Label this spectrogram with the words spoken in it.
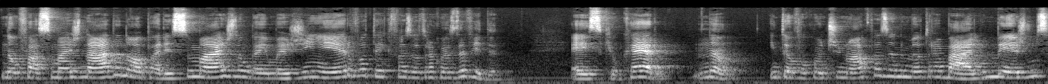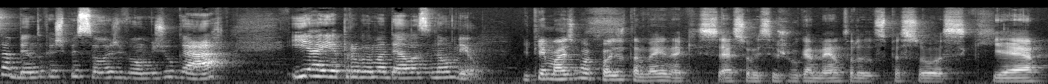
não faço mais nada, não apareço mais, não ganho mais dinheiro, vou ter que fazer outra coisa da vida. É isso que eu quero? Não. Então eu vou continuar fazendo meu trabalho, mesmo sabendo que as pessoas vão me julgar e aí é problema delas e não meu. E tem mais uma coisa também, né, que é sobre esse julgamento das pessoas, que é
